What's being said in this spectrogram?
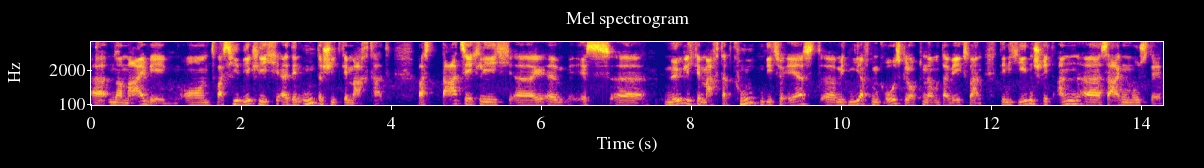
äh, Normalwegen. Und was hier wirklich äh, den Unterschied gemacht hat, was tatsächlich äh, äh es äh, möglich gemacht hat, Kunden, die zuerst äh, mit mir auf dem Großglockner unterwegs waren, den ich jeden Schritt ansagen musste,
